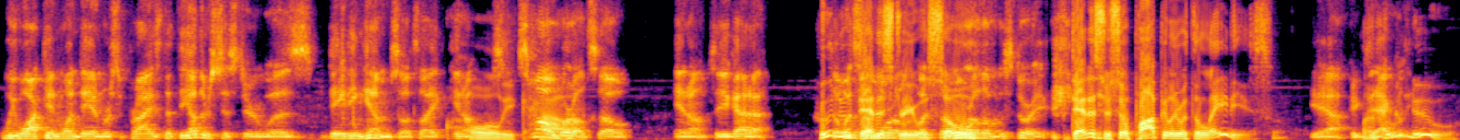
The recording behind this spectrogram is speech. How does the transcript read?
we walked in one day and were surprised that the other sister was dating him. So it's like you know, Holy small cow. world. So you know, so you gotta. Who so knew dentistry moral- was the moral so of the story? dentists are so popular with the ladies? Yeah, Like, exactly. Who knew?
